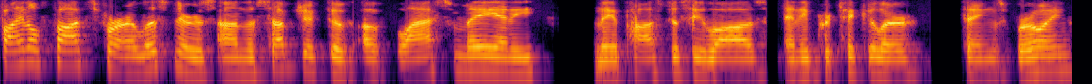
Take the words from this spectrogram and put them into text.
final thoughts for our listeners on the subject of, of blasphemy, any the apostasy laws, any particular things brewing?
